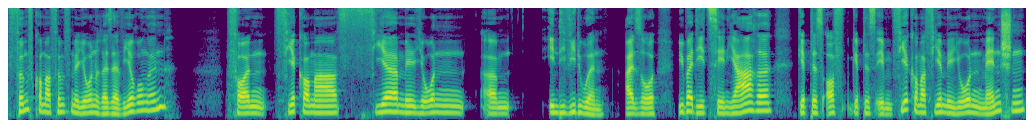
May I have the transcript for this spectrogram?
5,5 Millionen Reservierungen, von 4,4 Millionen ähm, Individuen. Also über die zehn Jahre gibt es oft, gibt es eben 4,4 Millionen Menschen,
